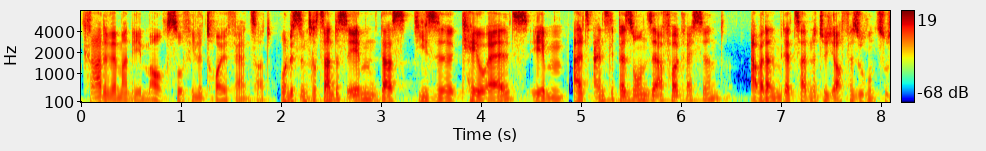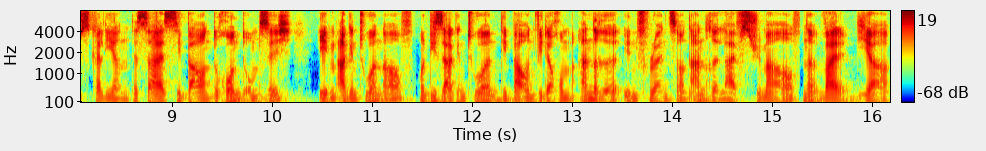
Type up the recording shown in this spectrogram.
Gerade wenn man eben auch so viele treue Fans hat. Und das Interessante ist eben, dass diese KOLs eben als Einzelpersonen sehr erfolgreich sind, aber dann mit der Zeit natürlich auch versuchen zu skalieren. Das heißt, sie bauen rund um sich eben Agenturen auf und diese Agenturen, die bauen wiederum andere Influencer und andere Livestreamer auf, ne, weil die ja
